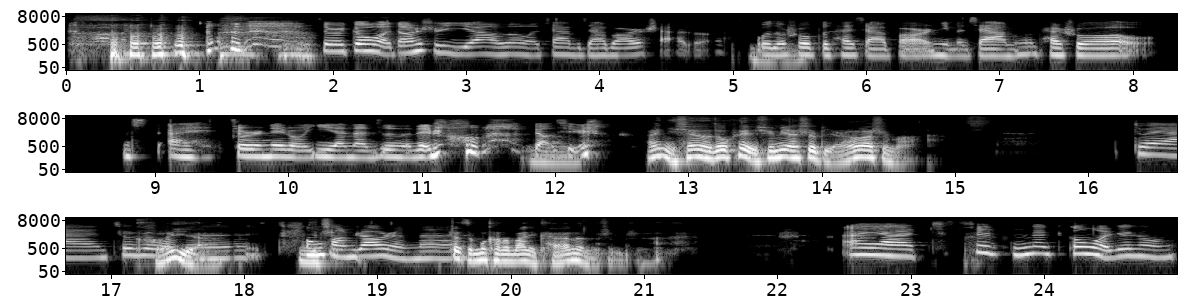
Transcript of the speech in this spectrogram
就是跟我当时一样，问我加不加班啥的，我都说不太加班。你们加吗？他说，哎，就是那种一言难尽的那种 表情。哎，你现在都可以去面试别人了是吗？对啊，就是我们疯狂招人嘛。这怎么可能把你开了呢？是不是？哎呀，这那跟我这种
